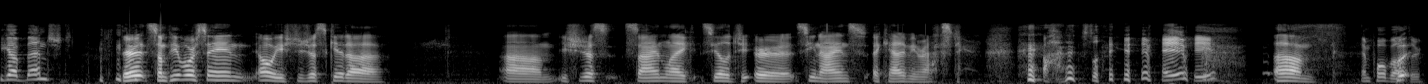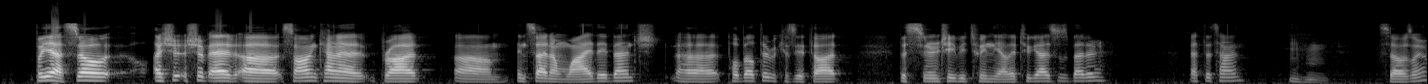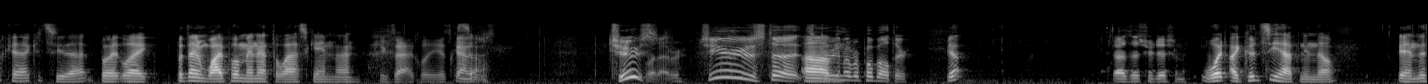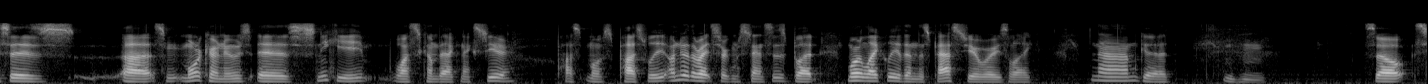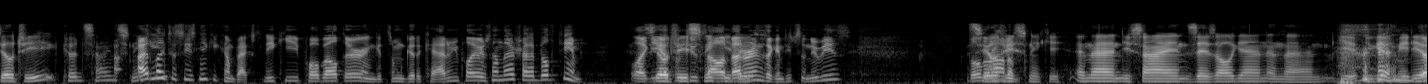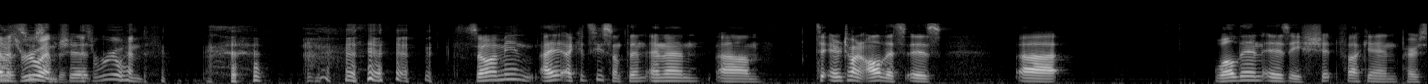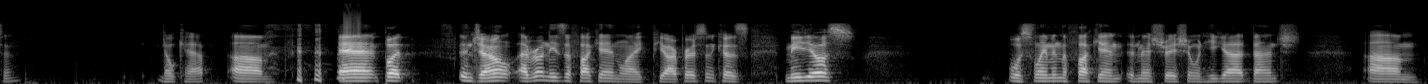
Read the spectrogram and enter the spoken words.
He got benched. There, some people were saying, "Oh, you should just get a, um, you should just sign like CLG or C9's academy roster." Honestly, maybe. um, And Paul But- Belter. But yeah, so I should should have added. Uh, Ssong kind of brought um, insight on why they benched uh, Pobelter because they thought the synergy between the other two guys was better at the time. Mm-hmm. So I was like, okay, I could see that. But like, but then why put him in at the last game then? Exactly. It's kind of So. just Cheers. whatever. Cheers to Um, screwing over Pobelter. Yep. As is tradition. What I could see happening though, and this is uh, some more current news, is Sneaky wants to come back next year, poss- most possibly under the right circumstances, but more likely than this past year where he's like, "Nah, I'm good." Mm-hmm. So CLG could sign Sneaky. I'd like to see Sneaky come back. Sneaky, Pobelter, and get some good academy players in there. Try to build a team. Like you have some CLG two solid dude. veterans that can teach the newbies. Build. CLG Sneaky, and then you sign Zazal again, and then you, you get media. then it's ruined. shit. It's ruined. So I mean, I, I could see something, and then um, to intertwine all this is, uh, Weldon is a shit fucking person. No cap. Um, and but in general, everyone needs a fucking like PR person because Meteos was flaming the fucking administration when he got benched. Um,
